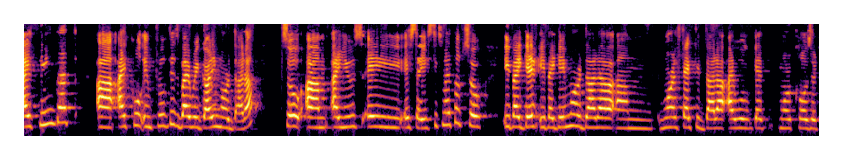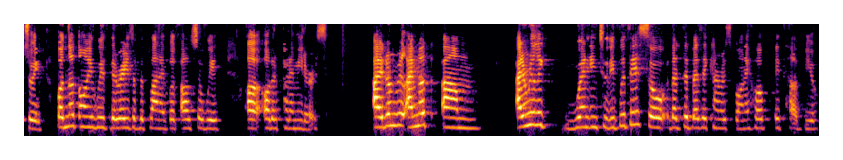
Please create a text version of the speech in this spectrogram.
I think that uh, I could improve this by regarding more data. So um, I use a, a statistics method. So if I get if I get more data, um, more effective data, I will get more closer to it. But not only with the radius of the planet, but also with uh, other parameters. I don't really, I'm not, um, I don't really went into deep with this, so that's the best I can respond. I hope it helped you.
